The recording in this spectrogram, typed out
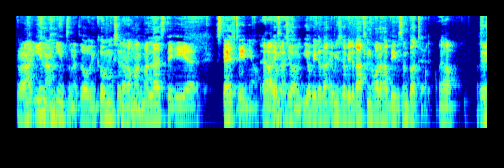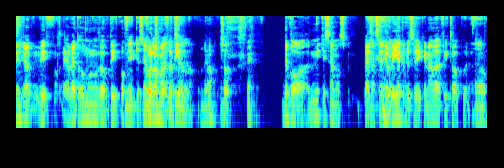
Var innan internetvågen kom också. Där Mm. man, man läste i speltidningar. Ja, jag, alltså, jag, Mm. jag, ville, jag minns jag ville verkligen ha det här Beavis and Butthead. Ja, Alltså, jag, jag, vi, jag vet inte hur många gånger vi åkte dit på mycket sämre Kolla om man fått in. Ja, så. Det var mycket sämre spel än Zelda. Jag blev jättebesviken när jag väl fick tag på det. Ja.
